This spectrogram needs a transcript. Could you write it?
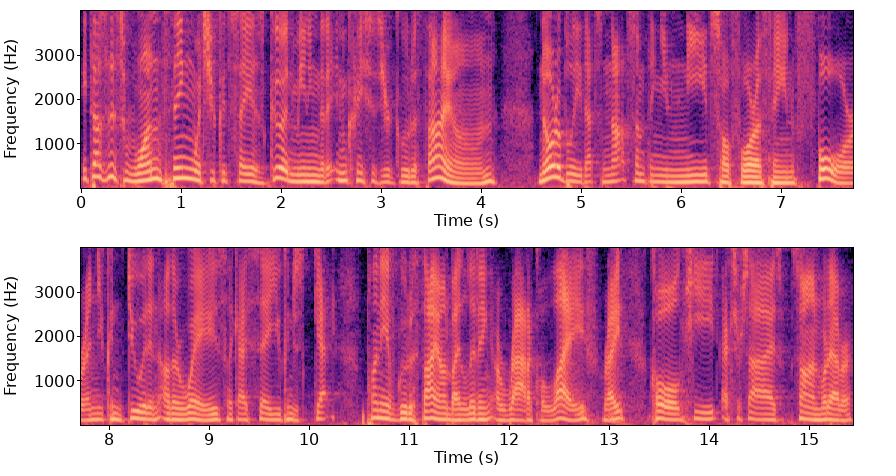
It does this one thing which you could say is good, meaning that it increases your glutathione Notably, that's not something you need sulforaphane for, and you can do it in other ways. Like I say, you can just get plenty of glutathione by living a radical life, right? Cold, heat, exercise, sun, whatever.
